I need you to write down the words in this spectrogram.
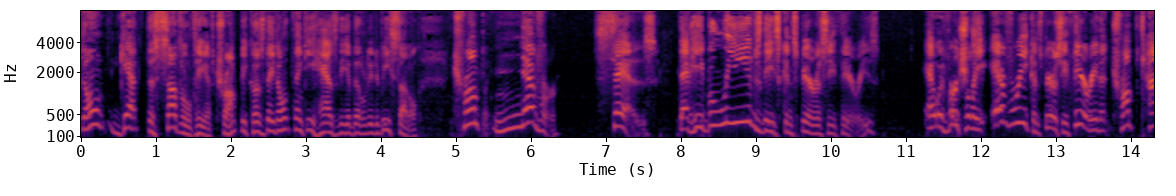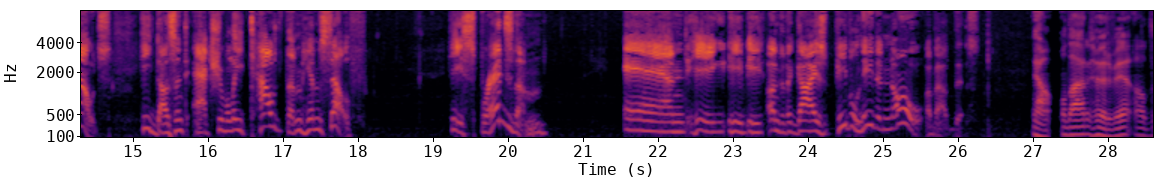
don't get the subtlety of Trump because they don't think he has the ability to be subtle. Trump never says that he believes these conspiracy theories. And with virtually every conspiracy theory that Trump touts, he doesn't actually tout them himself. He spreads them and he, he, he under the guise people need to know about this. Ja, og der hører vi at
